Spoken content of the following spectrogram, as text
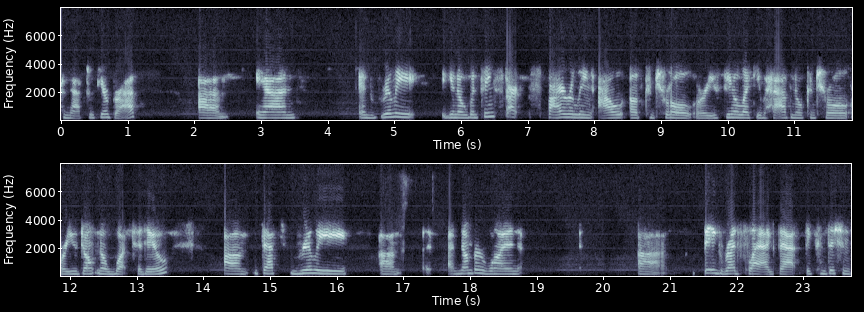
connect with your breath, um, and and really, you know, when things start spiraling out of control, or you feel like you have no control, or you don't know what to do, um, that's really um, a number one uh, big red flag that the conditioned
